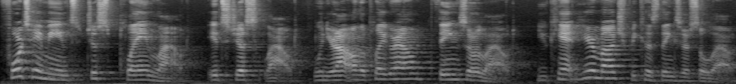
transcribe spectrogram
Forte means just plain loud. It's just loud. When you're out on the playground, things are loud. You can't hear much because things are so loud.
